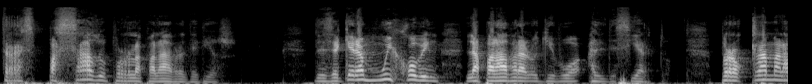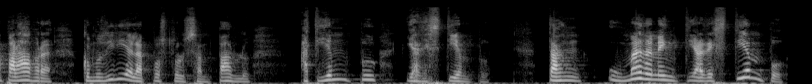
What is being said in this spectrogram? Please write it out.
traspasado por la palabra de Dios. Desde que era muy joven la palabra lo llevó al desierto. Proclama la palabra, como diría el apóstol San Pablo, a tiempo y a destiempo, tan humanamente a destiempo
